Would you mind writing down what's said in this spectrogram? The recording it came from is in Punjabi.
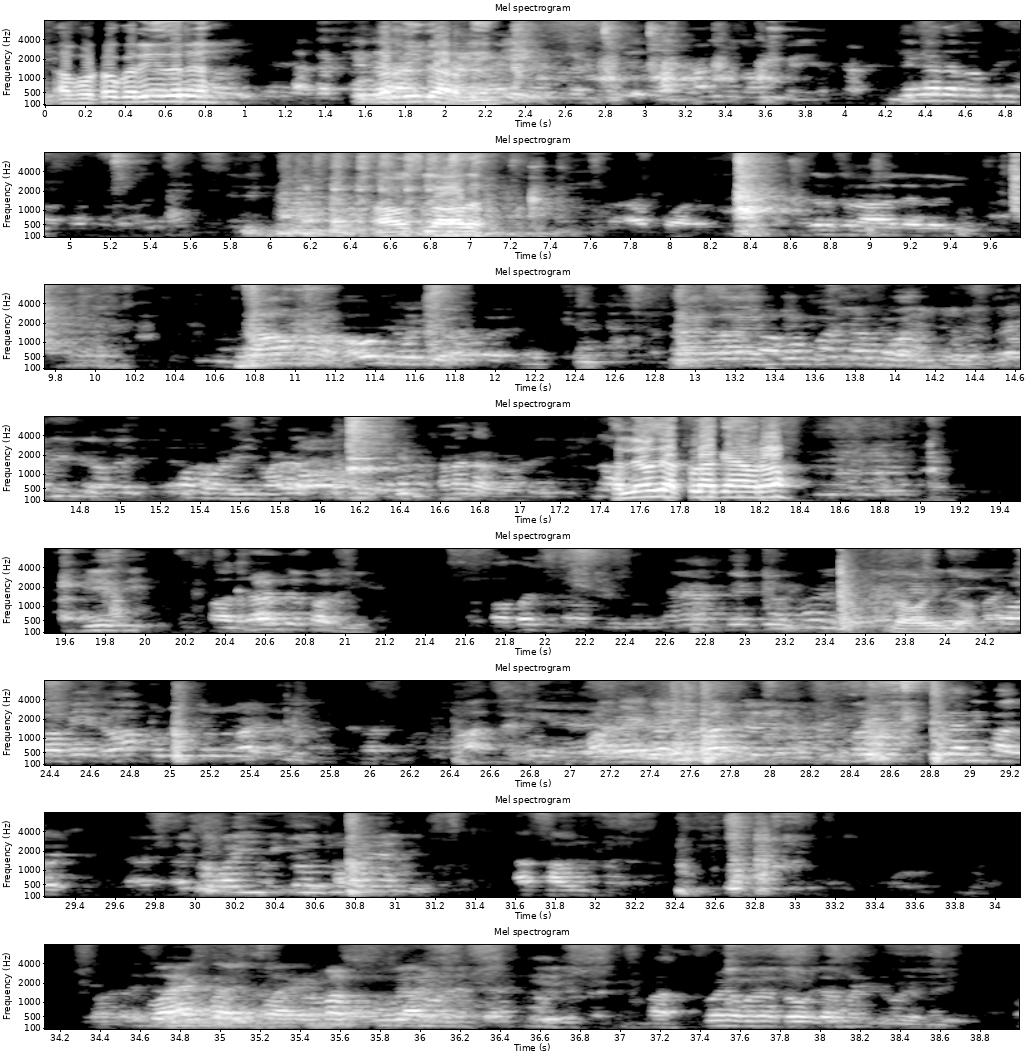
ਆ ਫੋਟੋ ਕਰੀ ਇਧਰ ਇਧਰ ਦੀ ਕਰਦੀ ਕਿੰਨਾ ਦਾ ਬਾਬਾ ਜੀ? ਆਓ ਸਲਾਦ। ਇਧਰ ਸਲਾਦ ਲੈ ਲਓ ਜੀ। ਥੱਲੇ ਉਹ ਅਕਲਾ ਕੈਮਰਾ ਜੀ ਜੀ ਲਓ ਜੀ ਲਓ ਕਿਹੜਾ ਨਹੀਂ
